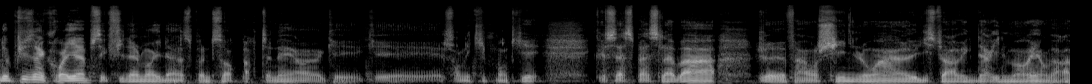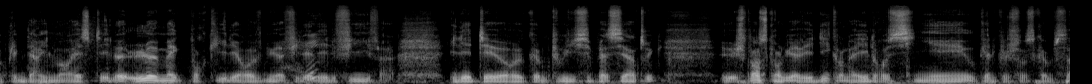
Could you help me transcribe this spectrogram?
le plus incroyable, c'est que finalement, il a un sponsor partenaire euh, qui, est, qui, est, son équipementier, que ça se passe là-bas, enfin en Chine, loin. Euh, l'histoire avec Daryl Morey, on va rappeler que Daryl Morey, c'était le, le, mec pour qui il est revenu à Philadelphie. Enfin, il était heureux comme tout. Il s'est passé un truc. Je pense qu'on lui avait dit qu'on allait le re-signer ou quelque chose comme ça.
